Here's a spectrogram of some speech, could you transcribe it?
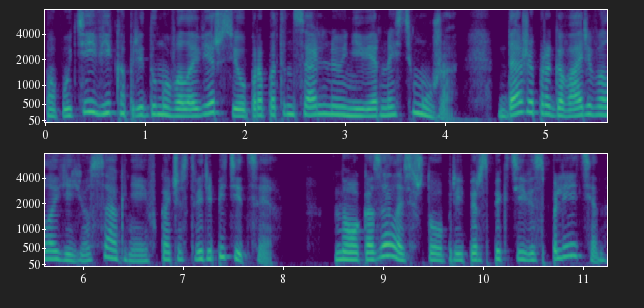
По пути Вика придумывала версию про потенциальную неверность мужа, даже проговаривала ее с Агнией в качестве репетиции. Но оказалось, что при перспективе сплетен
